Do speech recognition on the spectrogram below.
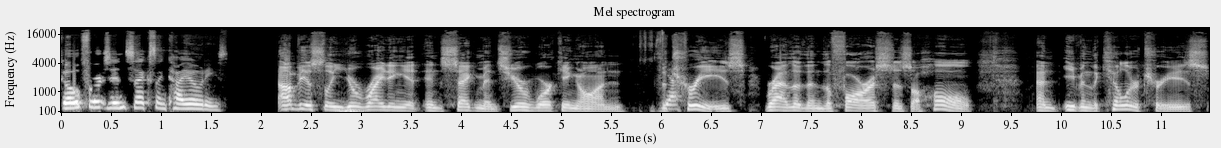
Gophers, insects, and coyotes obviously you're writing it in segments. You're working on the yeah. trees rather than the forest as a whole, and even the killer trees,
